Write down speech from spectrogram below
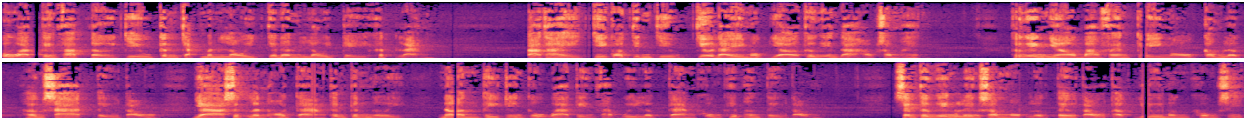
Cửu hòa tiên pháp từ chiều kinh chặt minh lôi cho đến lôi trì khích lãng Cả thải chỉ có chín chiêu, chưa đầy một giờ Thương Yến đã học xong hết. Thương Yến nhờ bao phen kỳ ngộ công lực hơn xa tiểu tẩu và sức lĩnh hội càng thêm kinh người, nên thi triển cửu hòa tiền pháp quy lực càng khủng khiếp hơn tiểu tẩu. Xem Thương Yến luyện xong một lượt tiểu tẩu thật vui mừng khôn xiết,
